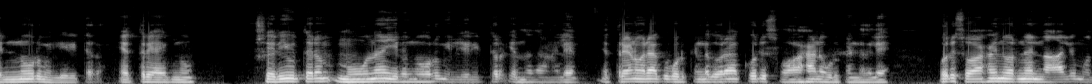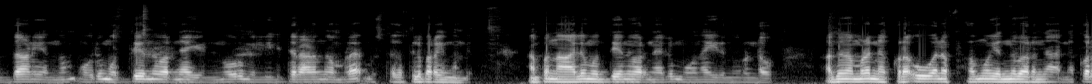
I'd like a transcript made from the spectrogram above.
എണ്ണൂറ് മില്ലി ലിറ്റർ എത്രയായിരുന്നു? ശരി ഉത്തരം മൂന്ന് ഇരുന്നൂറ് മില്ലി ലിറ്റർ എന്നതാണ് അല്ലേ? എത്രയാണ് ഒരാൾക്ക് കൊടുക്കേണ്ടത്? ഒരാൾക്ക് ഒരു സ്വാഹാണ് കൊടുക്കേണ്ടത് അല്ലേ? ഒരു സ്വാഹ എന്ന് പറഞ്ഞാൽ നാല് മുദ്ദാണ് എന്നും ഒരു മുദ്ദ എന്ന് പറഞ്ഞാൽ എണ്ണൂറ് മില്ലി ലിറ്റർ ആണെന്ന് നമ്മളെ പുസ്തകത്തിൽ പറയുന്നുണ്ട്. അപ്പം നാല് മുദ്ദ എന്ന് പറഞ്ഞാൽ മൂന്ന് ഇരുന്നൂറ് ഉണ്ടാവും. അത് നമ്മുടെ നക്ര ഊവനഫമു എന്ന് പറഞ്ഞ നക്ര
